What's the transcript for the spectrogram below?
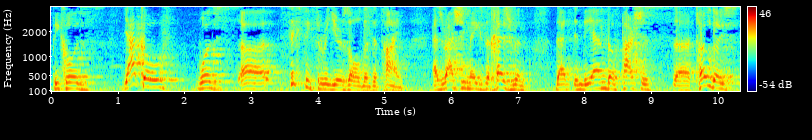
because Yaakov was uh, 63 years old at the time. As Rashi makes the cheshbon, that in the end of Parshas uh, Toldos,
